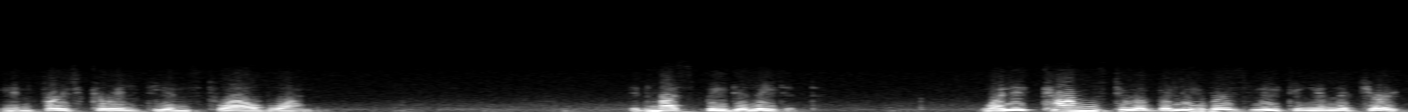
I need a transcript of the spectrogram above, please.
in 1 Corinthians 12.1. It must be deleted. When it comes to a believer's meeting in the church,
